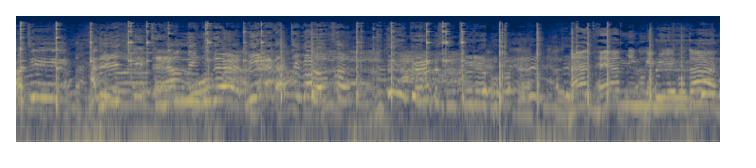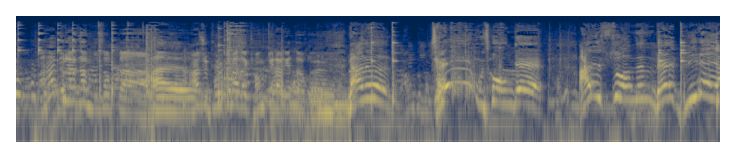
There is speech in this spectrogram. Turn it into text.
아직 아직 대한민국에 미래 같은 건 없어. 그래서 두려워. 난 대한민국의 미래보단 하늘아가 무섭다. 아주 볼 때마다 경길하겠다고. 나는 제일 무서운 게 알 수 없는 내 미래야.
